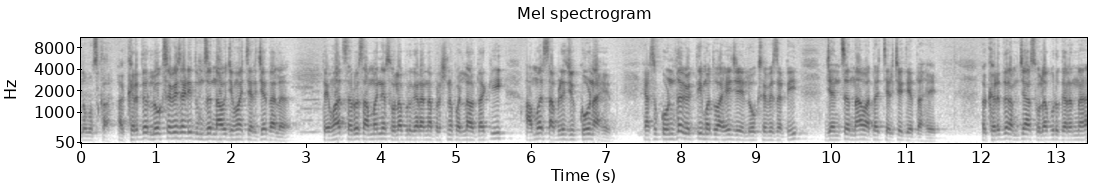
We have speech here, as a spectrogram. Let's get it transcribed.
नमस्कार. खरं तर लोकसभेसाठी तुमचं नाव जेव्हा चर्चेत आलं तेव्हा सर्वसामान्य सोलापूरकरांना प्रश्न पडला होता की अमर साबळेजी कोण आहेत? हे असं कोणतं व्यक्तिमत्व आहे जे लोकसभेसाठी ज्यांचं नाव आता चर्चेत येत आहे? खरं तर आमच्या सोलापूरकरांना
